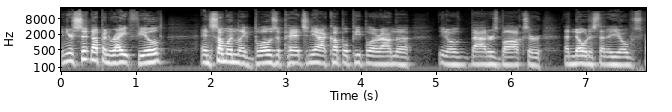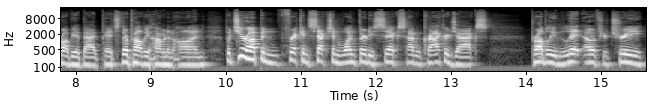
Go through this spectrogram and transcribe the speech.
and you're sitting up in right field and someone like blows a pitch, and yeah, a couple people around the you know batter's box or that notice that you know was probably a bad pitch, they're probably humming and hawing. But you're up in frickin' section 136 having cracker jacks, probably lit out of your tree.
